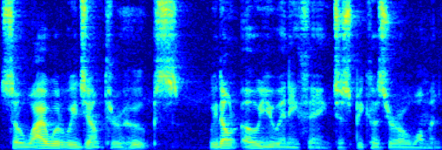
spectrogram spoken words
So why would we jump through hoops? We don't owe you anything just because you're a woman.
